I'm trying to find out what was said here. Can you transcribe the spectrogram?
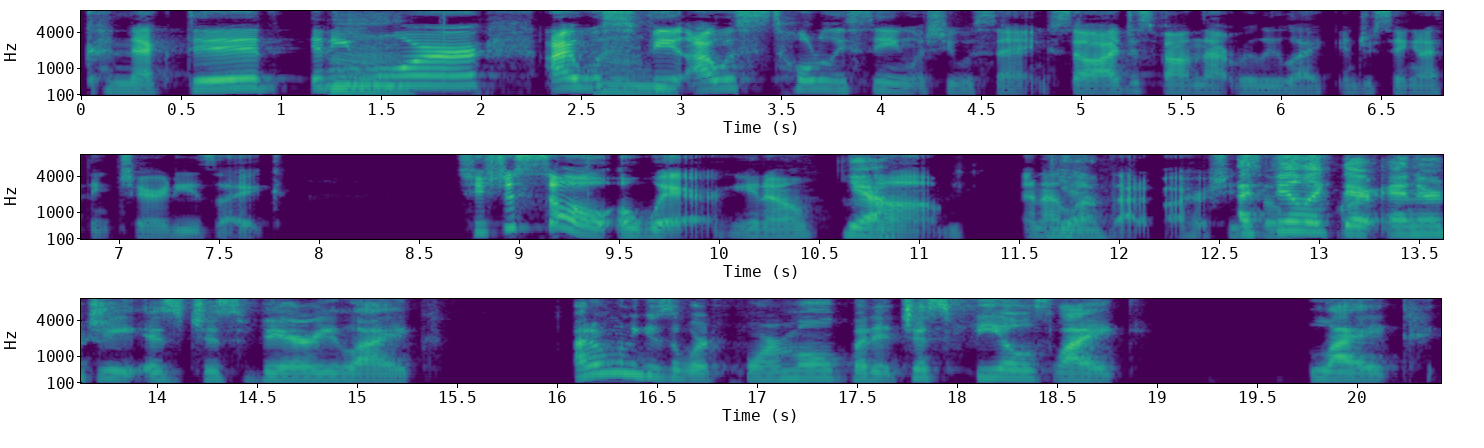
connected anymore. Mm. I was mm. feel I was totally seeing what she was saying. So I just found that really like interesting and I think Charity's like she's just so aware, you know? Yeah. Um and I yeah. love that about her. She's I so feel like smart. their energy is just very like I don't want to use the word formal, but it just feels like like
